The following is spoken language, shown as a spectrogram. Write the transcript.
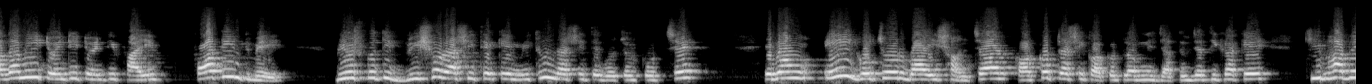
আগামী twenty twenty five fourteenth May বৃহস্পতি বৃষ রাশি থেকে মিথুন রাশিতে গোচর করছে এবং এই গোচর বা এই সঞ্চার কর্কট রাশি, কর্কট লগ্নের জাতক জাতিকাকে কীভাবে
